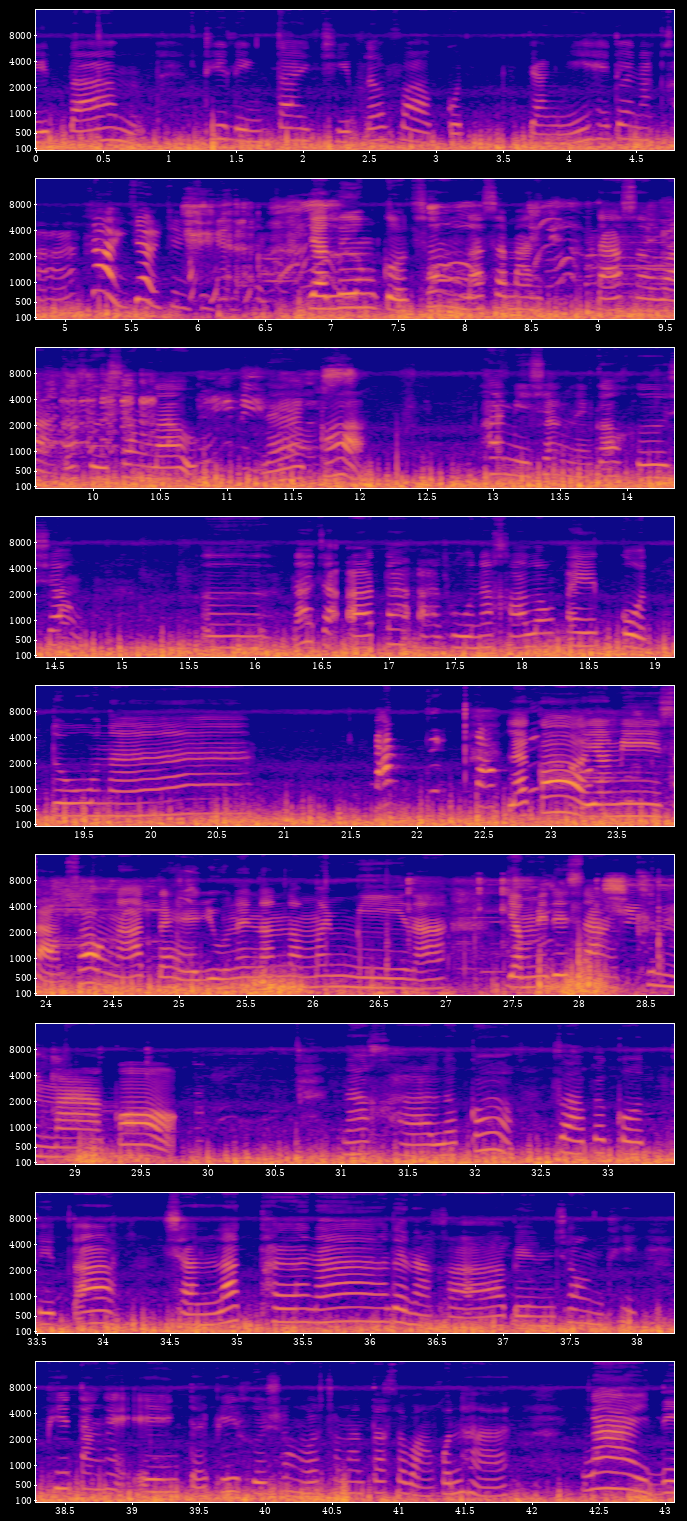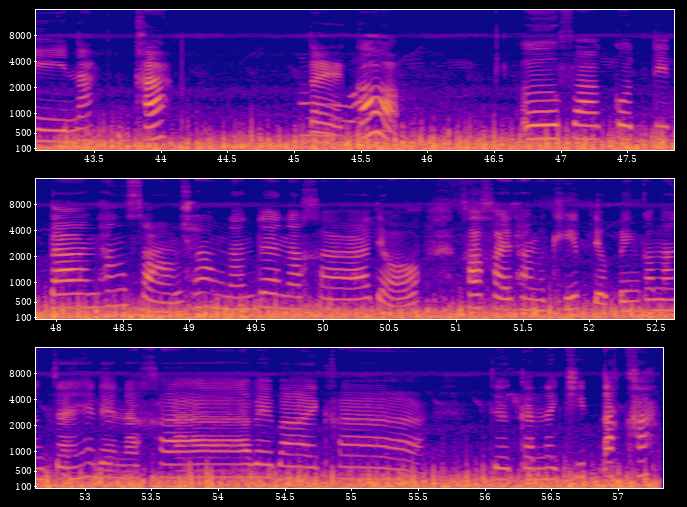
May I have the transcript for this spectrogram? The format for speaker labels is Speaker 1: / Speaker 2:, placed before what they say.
Speaker 1: ติดตามที่ลิงก์ใต้คลิปแล้วฝากกดอย่างนี้ให้ด้วยนะคะ
Speaker 2: ใช่ใช่ใช่
Speaker 1: อย่าลืมกดช่องรัสมันตาสว่างก็คือช่องเรา และก็ถ้ามีช่องนึงก็คือช่องเออน่าจะอาตาอาทูนะคะ ลองไปกดดูนะ แล้วก็ยังมีสามช่องนะ แต่อยู่ใน ยังไม่ได้สร้างขึ้นมาก็นะคะ แล้วก็ฝากไปกดติดตามฉันรักเธอนะด้วยนะคะ เป็นช่องที่พี่ตั้งให้เอง แต่พี่คือช่องรัชมันตาสว่างค้นหา ง่ายดีนะคะ แต่ก็เออฝากกดติดตามทั้ง 3 ช่องนั้นด้วยนะคะ เดี๋ยวถ้าใครทำคลิปเดี๋ยวเป็นกำลังใจให้ด้วยนะคะ ในคลิปนะคะ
